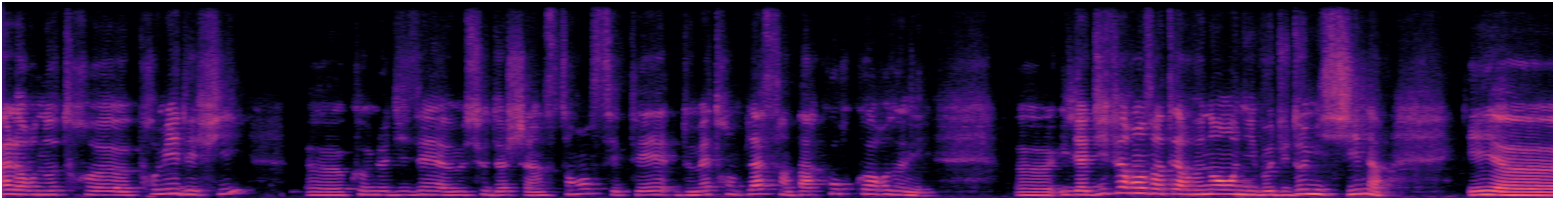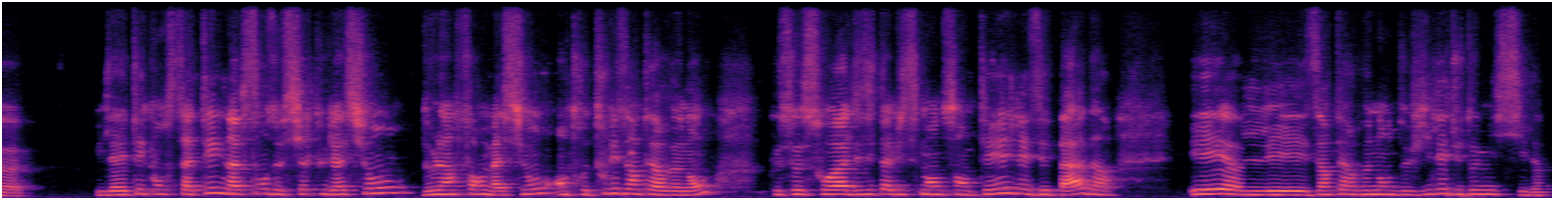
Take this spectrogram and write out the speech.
Alors, notre euh, premier défi, euh, comme le disait euh, M. Dush à l'instant, c'était de mettre en place un parcours coordonné. il y a différents intervenants au niveau du domicile et il a été constaté une absence de circulation de l'information entre tous les intervenants, que ce soit les établissements de santé, les EHPAD et les intervenants de ville et du domicile.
